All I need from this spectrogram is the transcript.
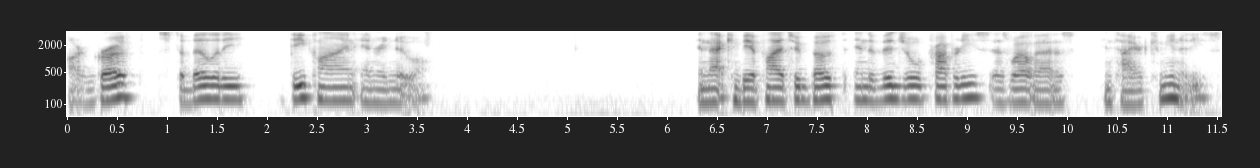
are growth, stability, decline, and renewal. And that can be applied to both individual properties as well as entire communities.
